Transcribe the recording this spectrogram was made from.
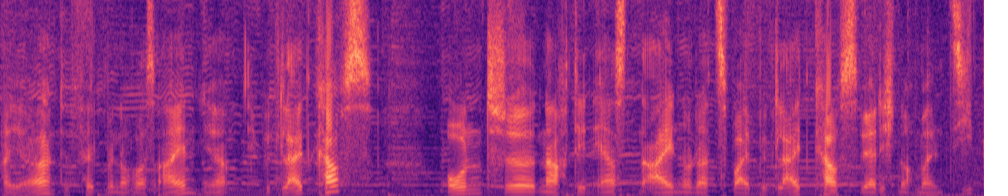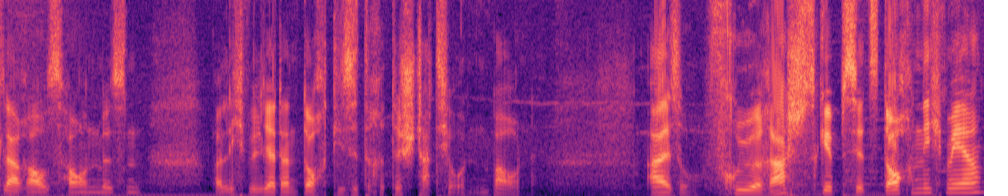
Ah ja, da fällt mir noch was ein. Ja, die Begleitcups. Und äh, nach den ersten ein oder zwei Begleitcups werde ich nochmal einen Siedler raushauen müssen, weil ich will ja dann doch diese dritte Stadt hier unten bauen. Also, frühe Rushs gibt es jetzt doch nicht mehr.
